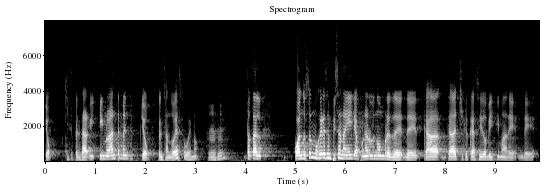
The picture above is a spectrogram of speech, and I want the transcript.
yo quise pensar, ignorantemente yo pensando eso, güey, ¿no? Total, cuando estas mujeres empiezan a ir a poner los nombres de, de cada, cada chica que ha sido víctima de, de,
